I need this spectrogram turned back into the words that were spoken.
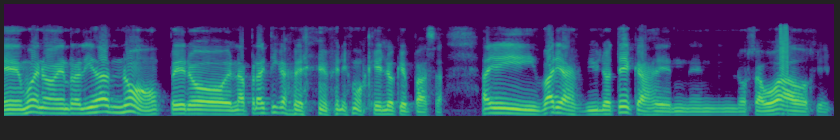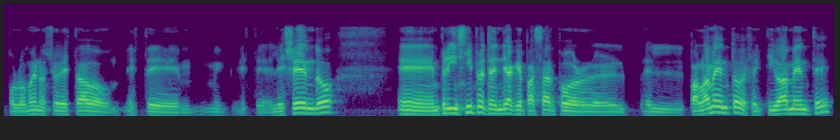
Eh, bueno, en realidad no, pero en la práctica veremos qué es lo que pasa. Hay varias bibliotecas en, los abogados, que por lo menos yo he estado este, este, leyendo. Eh, en principio tendría que pasar por el Parlamento, efectivamente,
